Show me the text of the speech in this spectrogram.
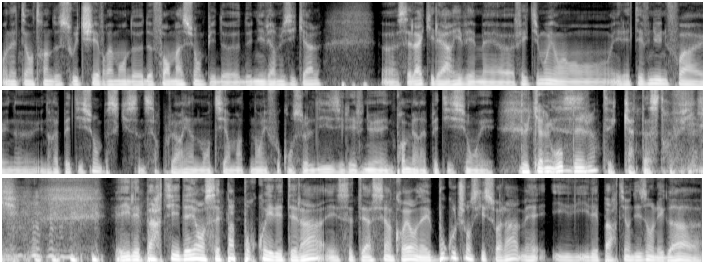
on était en train de switcher vraiment de, de formation puis de- d'univers musical. euh, c'est là qu'il est arrivé. Mais euh, effectivement, il, on- il était venu une fois à une, une répétition parce que ça ne sert plus à rien de mentir maintenant. Il faut qu'on se le dise. Il est venu à une première répétition et De quel groupe déjà? C'était catastrophique. et il est parti. D'ailleurs, on ne sait pas pourquoi il était là. Et c'était assez incroyable. On avait beaucoup de chance qu'il soit là. Mais il, il est parti en disant les gars, euh,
